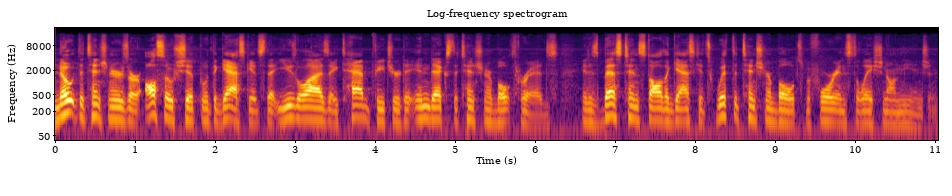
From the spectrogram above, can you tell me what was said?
Note the tensioners are also shipped with the gaskets that utilize a tab feature to index the tensioner bolt threads. It is best to install the gaskets with the tensioner bolts before installation on the engine.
